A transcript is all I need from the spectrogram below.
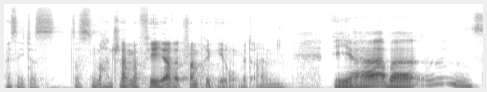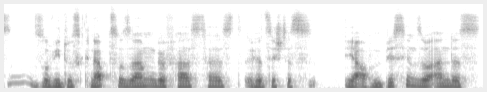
weiß nicht, das, das machen scheinbar vier Jahre Trump-Regierung mit einem. Ja, aber so wie du es knapp zusammengefasst hast, hört sich das ja auch ein bisschen so an, dass,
